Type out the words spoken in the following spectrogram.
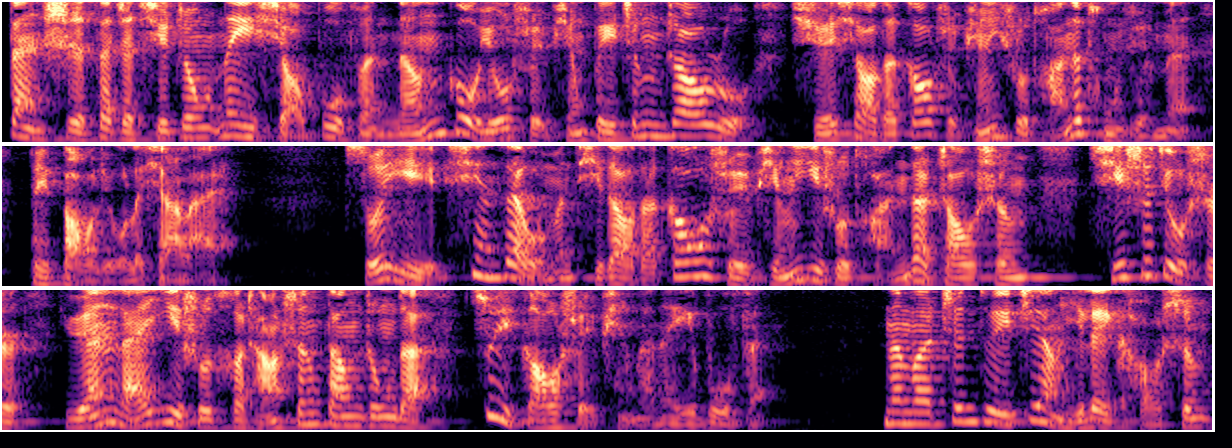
但是在这其中，那一小部分能够有水平被征招入学校的高水平艺术团的同学们被保留了下来。所以现在我们提到的高水平艺术团的招生，其实就是原来艺术特长生当中的最高水平的那一部分。那么针对这样一类考生，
